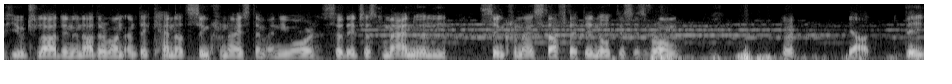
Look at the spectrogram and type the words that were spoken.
huge load in another one, and they cannot synchronize them anymore. So they just manually synchronize stuff that they notice is wrong. But yeah, they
